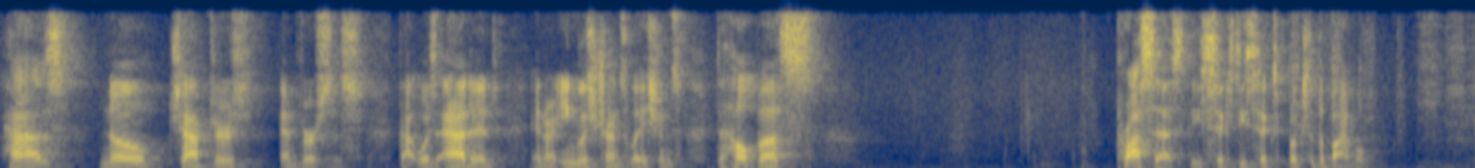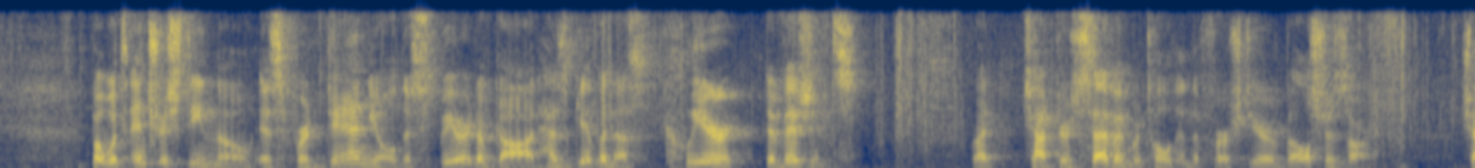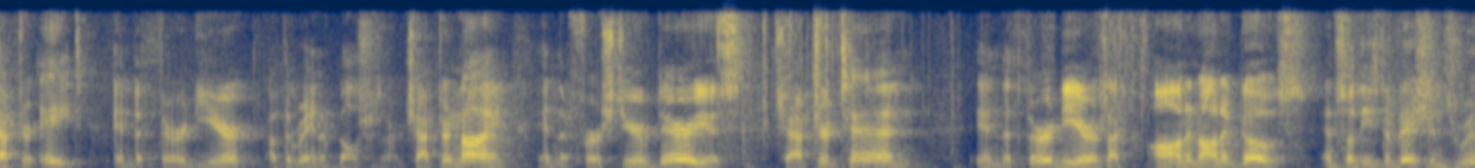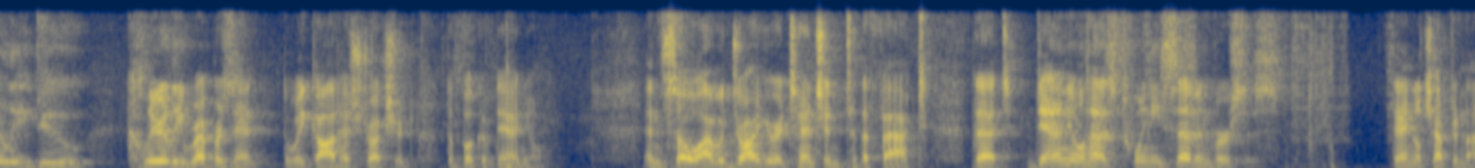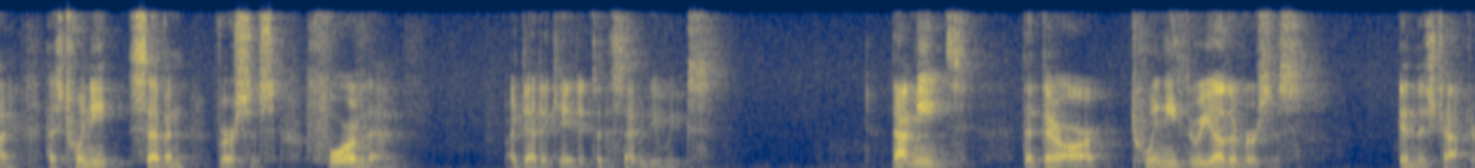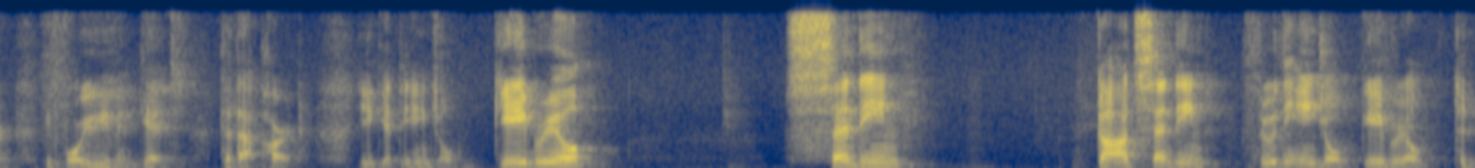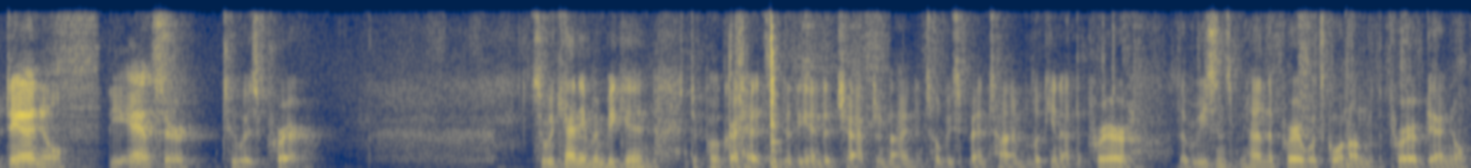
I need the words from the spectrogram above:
has no chapters and verses. That was added in our English translations to help us process these 66 books of the Bible but what's interesting, though, is for Daniel, the Spirit of God has given us clear divisions. Right? Chapter 7, we're told, in the first year of Belshazzar. Chapter 8, in the third year of the reign of Belshazzar. Chapter 9, in the first year of Darius. Chapter 10, in the third year. It's Like on and on it goes. And so these divisions really do clearly represent the way God has structured the book of Daniel. And so I would draw your attention to the fact that Daniel has 27 verses. Daniel chapter 9 has 27 verses. Four of them are dedicated to the 70 weeks. That means that there are 23 other verses in this chapter before you even get to that part. You get the angel Gabriel sending, God sending through the angel Gabriel to Daniel the answer to his prayer. So we can't even begin to poke our heads into the end of chapter 9 until we spend time looking at the prayer, the reasons behind the prayer, what's going on with the prayer of Daniel.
